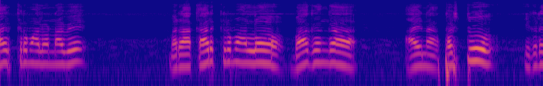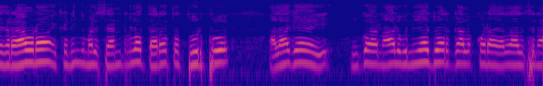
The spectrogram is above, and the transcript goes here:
కార్యక్రమాలు ఉన్నవి. మరి ఆ కార్యక్రమాల్లో భాగంగా ఆయన ఫస్ట్ ఇక్కడికి రావడం ఇక్కడి నుంచి మళ్ళీ సెంటర్లో తర్వాత తూర్పు అలాగే ఇంకో నాలుగు నియోజకవర్గాలకు కూడా వెళ్ళాల్సిన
